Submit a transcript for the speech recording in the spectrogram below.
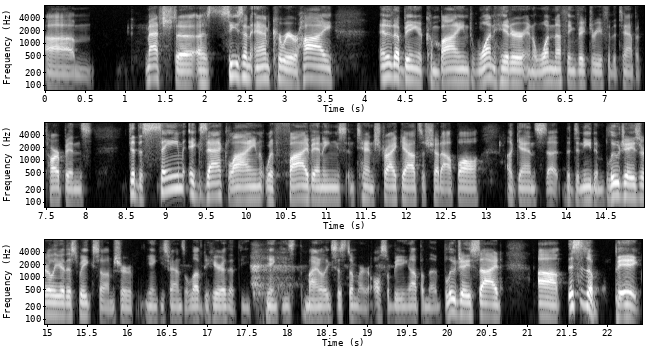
Um, matched a, a, season and career high. Ended up being a combined one hitter and a one nothing victory for the Tampa Tarpons did the same exact line with five innings and 10 strikeouts, a shutout ball against uh, the Dunedin Blue Jays earlier this week. So I'm sure Yankees fans will love to hear that the Yankees, the minor league system, are also beating up on the Blue Jays side. Uh, this is a big,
